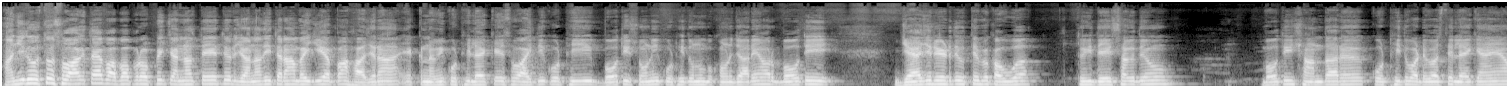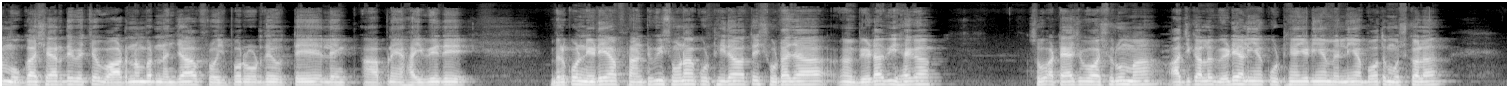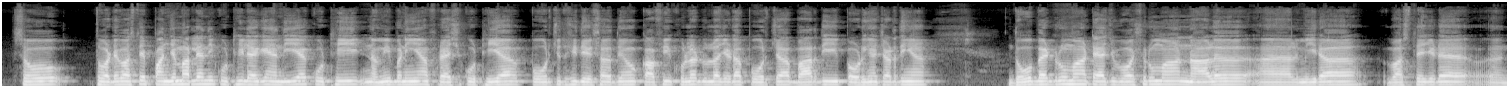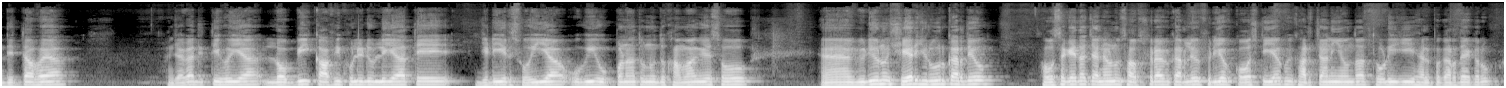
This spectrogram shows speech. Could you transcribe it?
ਹਾਂਜੀ ਦੋਸਤੋ, ਸਵਾਗਤ ਹੈ ਬਾਬਾ ਪ੍ਰਾਪਰਟੀ ਚੈਨਲ ਤੇ ਤੇ ਰੋਜ਼ਾਨਾ ਦੀ ਤਰ੍ਹਾਂ ਬਾਈ ਜੀ ਆਪਾਂ ਹਾਜ਼ਰ ਹਾਂ ਇੱਕ ਨਵੀਂ ਕੋਠੀ ਲੈ ਕੇ। ਸੋ ਅੱਜ ਦੀ ਕੋਠੀ ਬਹੁਤ ਹੀ ਸੋਹਣੀ ਕੋਠੀ ਤੁਹਾਨੂੰ ਵਿਖਾਉਣ ਜਾ ਰਹੇ ਹਾਂ ਔਰ ਬਹੁਤ ਹੀ ਜਾਇਜ਼ ਰੇਟ ਦੇ ਉੱਤੇ ਵਿਕਾਊਗਾ। ਤੁਸੀਂ ਦੇਖ ਸਕਦੇ ਹੋ, ਬਹੁਤ ਹੀ ਸ਼ਾਨਦਾਰ ਕੋਠੀ ਤੁਹਾਡੇ ਵਾਸਤੇ ਲੈ ਕੇ ਆਏ ਹਾਂ। ਮੋਗਾ ਸ਼ਹਿਰ ਦੇ ਵਿੱਚ ਵਾਰਡ ਨੰਬਰ 49 ਫਿਰੋਜ਼ਪੁਰ ਰੋਡ ਦੇ ਉੱਤੇ ਲਿੰਕ ਆਪਣੇ ਹਾਈਵੇ ਦੇ ਬਿਲਕੁਲ ਨੇੜੇ ਆ। ਫਰੰਟ ਵੀ ਸੋਹਣਾ ਕੋਠੀ ਦਾ ਤੇ ਛੋਟਾ ਜਿਹਾ ਵਿਹੜਾ ਵੀ ਹੈਗਾ। ਸੋ ਅਟੈਚ ਵਾਸ਼ਰੂਮ ਆ। ਅੱਜ ਕੱਲ ਵਿਹੜੇ ਵਾਲੀਆਂ ਕੋਠੀਆਂ ਜਿਹੜੀਆਂ ਮਿਲਣੀਆਂ ਬਹੁਤ ਮੁਸ਼ਕਲ ਆ। ਸੋ ਤੁਹਾਡੇ ਵਾਸਤੇ ਪੰਜ ਮਰਲਿਆਂ ਦੀ ਕੋਠੀ ਲੈ ਕੇ ਆਂਦੀ ਆ। ਕੋਠੀ ਨਵੀਂ ਬਣੀ ਆ ਫਰੈਸ਼ ਕੋਠੀ ਆ। ਪੋਰਚ ਤੁਸੀਂ ਦੇਖ ਸਕਦੇ ਹੋ, ਕਾਫੀ ਖੁੱਲਾ ਡੁੱਲਾ ਜਿਹੜਾ ਪੋਰਚ ਆ, ਬਾਹਰ ਦੀ ਪੌੜੀਆਂ ਚੜ੍ਹਦੀਆਂ। ਦੋ ਬੈੱਡਰੂਮ ਆ, ਅਟੈਚ ਵਾਸ਼ਰੂਮ ਆ, ਨਾਲ ਅਲਮੀਰਾ ਵਾਸਤੇ ਜਿਹੜਾ ਦਿੱਤਾ ਹੋਇਆ, ਜਗ੍ਹਾ ਦਿੱਤੀ ਹੋਈ ਆ। ਲੌਬੀ ਕਾਫੀ ਖੁੱਲੀ ਡੁੱਲੀ ਆ ਤੇ ਜਿਹੜੀ ਰਸੋਈ ਆ, ਉਹ ਵੀ ਓਪਨ ਆ, ਤੁਹਾਨੂੰ ਦਿਖਾਵਾਂਗੇ। ਸੋ ਵੀਡੀਓ ਨੂੰ ਸ਼ੇਅਰ ਜ਼ਰੂਰ ਕਰ ਦਿਓ। ਹੋ ਸਕੇ ਤਾਂ ਚੈਨਲ ਨੂੰ ਸਬਸਕ੍ਰਾਈਬ ਕਰ ਲਿਓ ਫ੍ਰੀ ਆਫ ਕਾਸਟ ਹੀ ਆ, ਕੋਈ ਖਰਚਾ ਨਹੀਂ ਆਉਂਦਾ ਥੋੜੀ ਜੀ ਹੈਲਪ ਕਰ ਦਿਆ ਕਰੋ।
